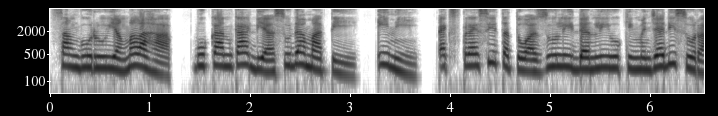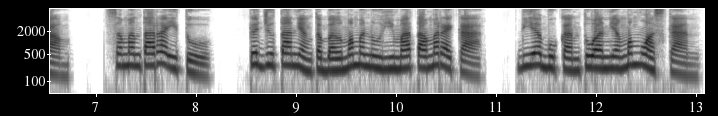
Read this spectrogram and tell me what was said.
Sang guru yang melahap, bukankah dia sudah mati? Ini, Ekspresi tetua Zuli dan Liu Qing menjadi suram. Sementara itu, kejutan yang tebal memenuhi mata mereka. Dia bukan tuan yang memuaskan.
